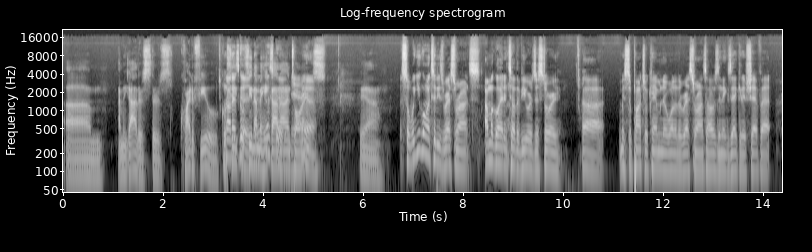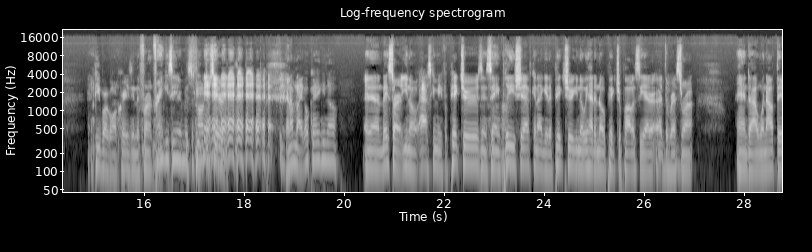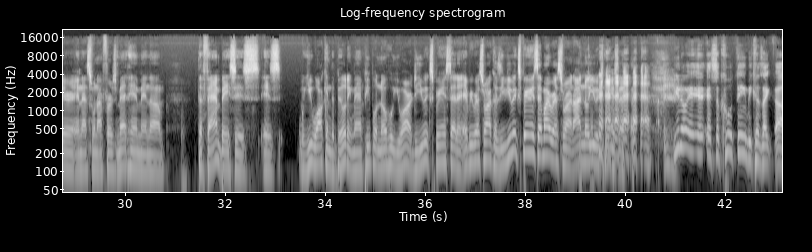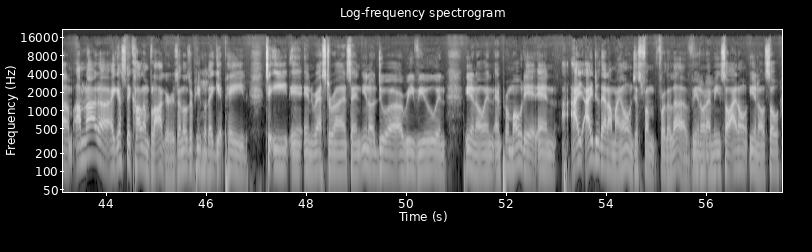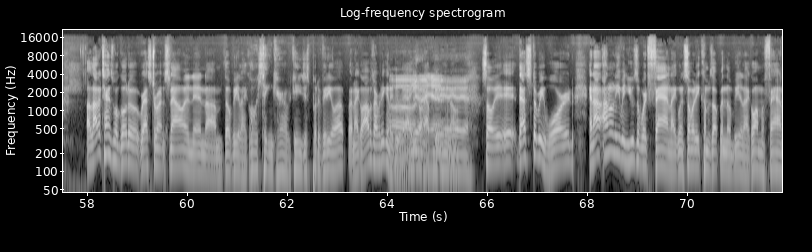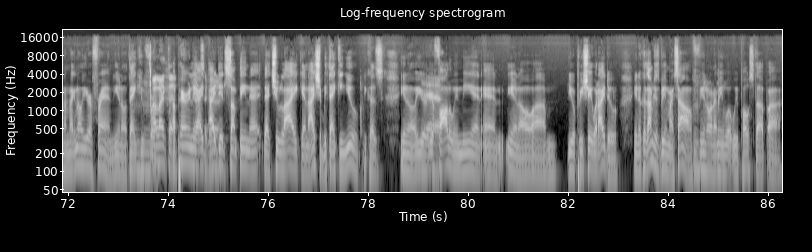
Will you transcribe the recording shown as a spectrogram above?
Um, I mean, God, there's there's quite a few. No, that's good. Cocina That's Mexicana good. in Yeah. Torrance. Yeah. So when you go into these restaurants, I'm gonna go ahead and tell the viewers this story. Uh, Mr. Pancho came into one of the restaurants I was an executive chef at, and people are going crazy in the front. Frankie's here, Mr. Pancho's here, and I'm like, okay, you know. And then they start, you know, asking me for pictures and saying, "Please, chef, can I get a picture?" You know, we had a no picture policy at at the restaurant, and I went out there, and that's when I first met him. And um, the fan base is is when you walk in the building, man, people know who you are. Do you experience that at every restaurant? Because if you experience at my restaurant, I know you experience that. You know, it, it- it's a cool thing because like um, I'm not. Uh, I guess they call them vloggers, and those are people Mm-hmm. that get paid to eat in, in restaurants and you know do a, a review and you know and, and promote it. And I I do that on my own just from for the love. You know what I Mm-hmm. mean? So I don't. You know so. A lot of times we'll go to restaurants now, and then um, they'll be like, "Oh, it's taken care of. Can you just put a video up?" And I go, "I was already gonna do Oh, that. You don't yeah, have yeah, to, you yeah, know." yeah, yeah. So it, it, that's the reward. And I, I don't even use the word fan. Like when somebody comes up and they'll be like, "Oh, I'm a fan." I'm like, "No, you're a friend. You know, thank you for." Mm-hmm. I like that. Apparently, I, That's I did something that, that you like, and I should be thanking you because you know you're you're following me and and you know um, you appreciate what I do. You know, because I'm just being myself. You know what I mean? What we post up. Uh,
